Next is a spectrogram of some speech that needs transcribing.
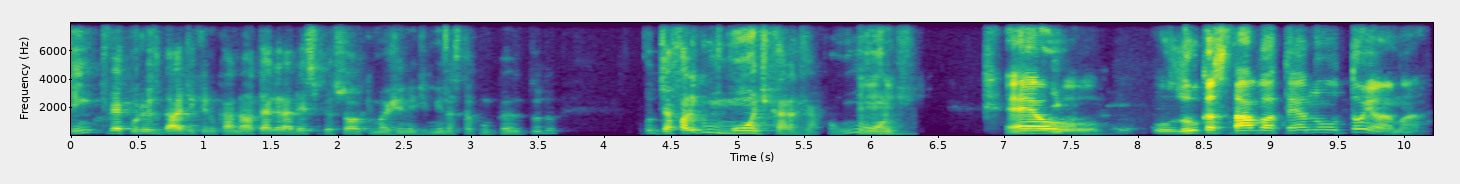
quem tiver curiosidade aqui no canal, até agradeço o pessoal que imagina de Minas está acompanhando tudo. já falei com um monte, cara, do Japão, um monte. É, o, o Lucas estava até no Toyama.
